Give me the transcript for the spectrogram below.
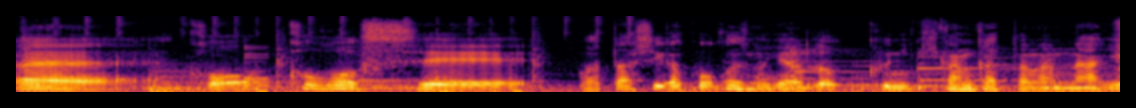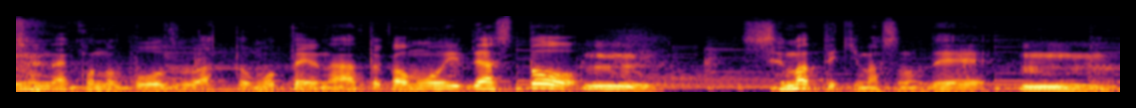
えー高校生私が高校生の時はろくに聞かんかったな長えなこの坊主はと思ったよなとか思い出すとうん。迫ってきますのでうん。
